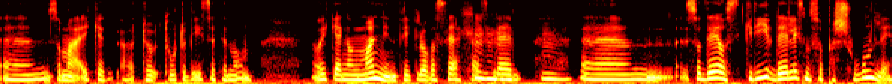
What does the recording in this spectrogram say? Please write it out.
eh, som jeg ikke har tort å vise til noen. Og ikke engang mannen min fikk lov å se hva jeg skrev. Mm. Så det å skrive, det er liksom så personlig.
